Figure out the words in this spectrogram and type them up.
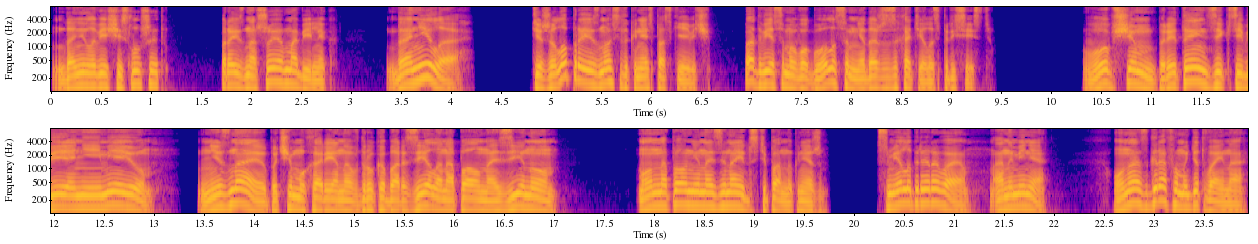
Данила вещи слушает. Произношу я в мобильник. «Данила!» Тяжело произносит князь Паскевич. Под весом его голоса мне даже захотелось присесть. «В общем, претензий к тебе я не имею. Не знаю, почему Харена вдруг оборзел и напал на Зину. Он напал не на Зинаиду Степанну княжем. Смело прерываю, а на меня. У нас с графом идет война.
